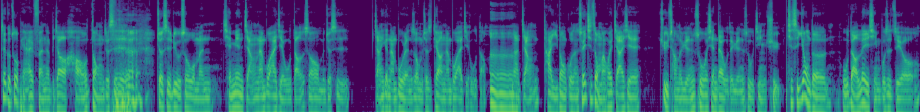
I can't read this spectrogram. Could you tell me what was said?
这个作品还反而比较好懂，就是 就是，例如说我们前面讲南部埃及舞蹈的时候，我们就是讲一个南部人的时候，我们就是跳南部埃及舞蹈。嗯，嗯嗯。那讲他移动的过程，所以其实我们会加一些。剧场的元素或现代舞的元素进去，其实用的舞蹈类型不是只有，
